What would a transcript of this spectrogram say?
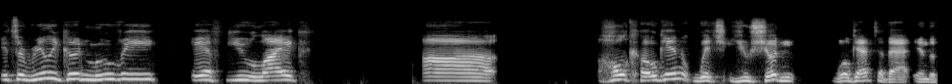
It's a really good movie if you like uh Hulk Hogan, which you shouldn't. We'll get to that in the,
